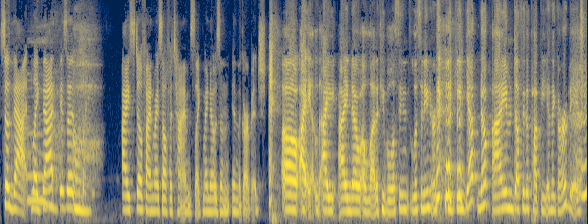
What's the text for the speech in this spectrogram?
So that, like, that is a. Like, oh. I still find myself at times like my nose in, in the garbage. oh, I, I I know a lot of people listening listening are thinking, "Yep, nope, I am definitely the puppy in the garbage."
